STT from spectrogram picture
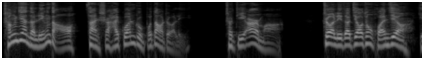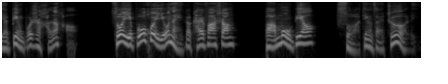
城建的领导暂时还关注不到这里，这第二嘛，这里的交通环境也并不是很好，所以不会有哪个开发商把目标锁定在这里。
